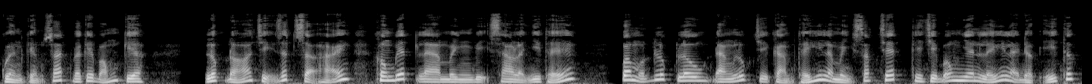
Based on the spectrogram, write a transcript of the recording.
quyền kiểm soát với cái bóng kia lúc đó chị rất sợ hãi, không biết là mình bị sao lại như thế. Qua một lúc lâu, đang lúc chị cảm thấy là mình sắp chết, thì chị bỗng nhiên lấy lại được ý thức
